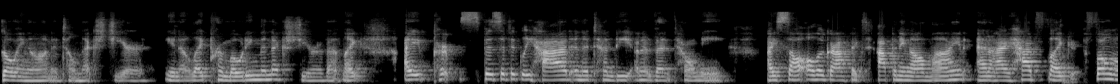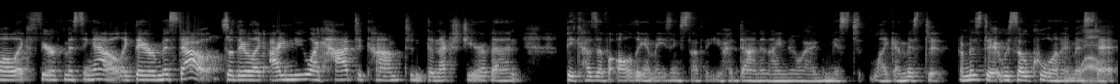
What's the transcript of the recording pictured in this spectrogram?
going on until next year you know like promoting the next year event like i per- specifically had an attendee an event tell me I saw all the graphics happening online and I had like FOMO, like fear of missing out, like they were missed out. So they were like, I knew I had to come to the next year event because of all the amazing stuff that you had done. And I know I missed, like, I missed it. I missed it. It was so cool and I missed wow. it.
